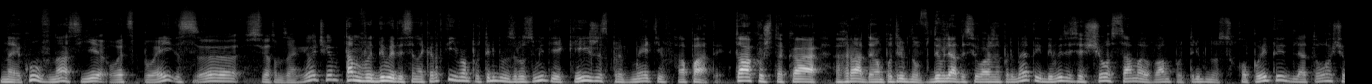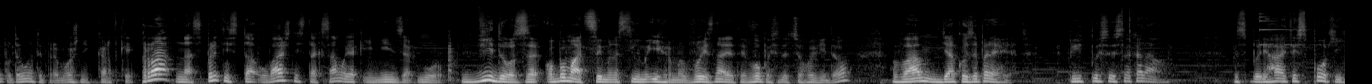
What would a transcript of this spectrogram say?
на яку в нас є летсплей з е, Святом Загайовичем. Там ви дивитеся на картки, і вам потрібно зрозуміти, який же з предметів хапати. Також така гра, де вам потрібно вдивлятися уважно предмети і дивитися, що саме вам потрібно схопити для того, щоб отримати переможні картки. Гра на спритність та уважність, так само як і Ninja Guru. Відео з обома цими настільними іграми ви знайдете в описі до цього відео. Вам дякую за перегляд. Підписуйтесь на канал. Зберігайте спокій,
